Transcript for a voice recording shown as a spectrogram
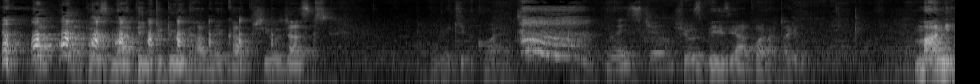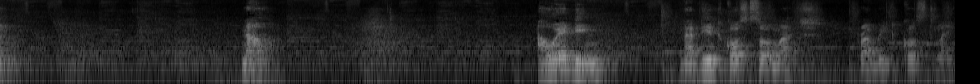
that, that was nothing to do with her makeup. She was just. Keep quiet. No, it's true. She was busy hakuwa na time. Money. Now, a wedding that didn't cost so much, probably it cost like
